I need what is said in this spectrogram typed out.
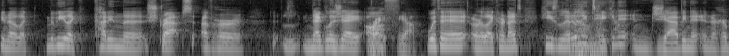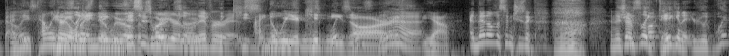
you know like maybe like cutting the straps of her l- negligee off Right, yeah. with it or like her nights he's literally oh taking it and jabbing it into her belly he's telling and her, being like, I know where this is where your are, liver is kidneys. I know where your And you're just like, what kidneys are. Yeah. Yeah. and then all of a sudden she's like and then She's like fucking- digging it. You're like, what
